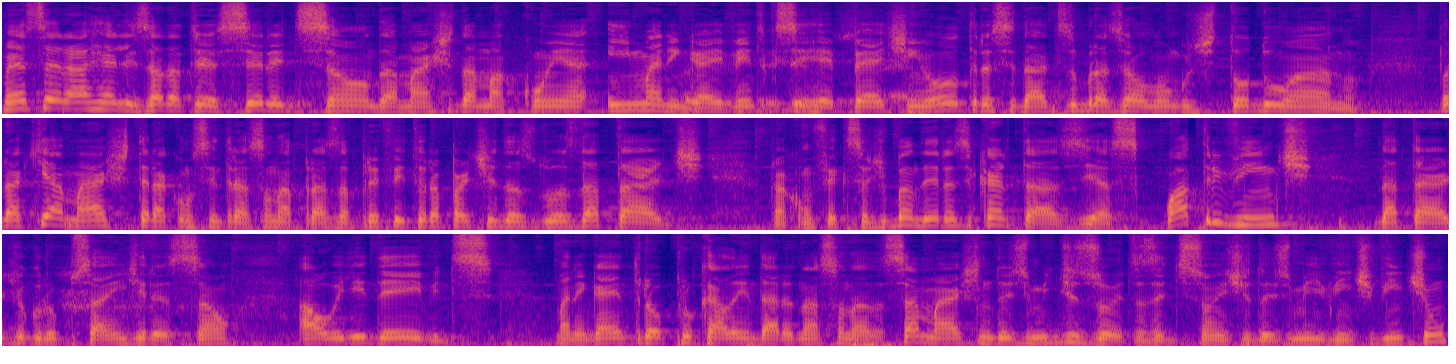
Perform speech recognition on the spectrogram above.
Amanhã será realizada a terceira edição da Marcha da Maconha em Maringá, evento que se repete em outras cidades do Brasil ao longo de todo o ano. Por aqui, a marcha terá concentração na Praça da Prefeitura a partir das duas da tarde, para confecção de bandeiras e cartazes. E às 4h20 da tarde, o grupo sai em direção ao Willie Davids. Maringá entrou para o calendário nacional dessa marcha em 2018. As edições de 2020 e 2021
